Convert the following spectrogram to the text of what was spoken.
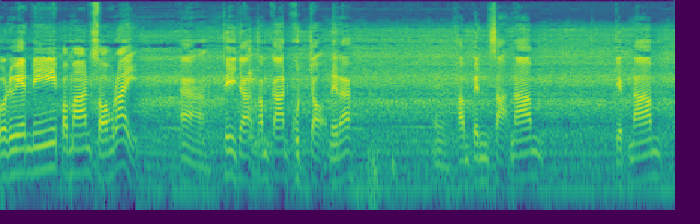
บริเวณนี้ประมาณสองไร่ที่จะทำการขุดเจาะเลยนะทำเป็นสระน้ำ เก็บน้ำ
